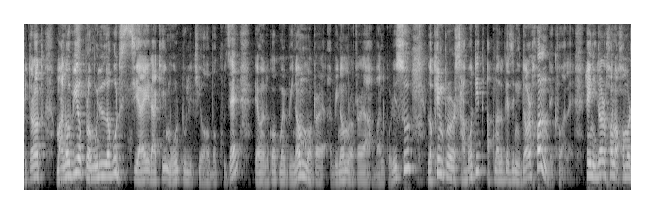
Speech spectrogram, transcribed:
ভিতৰত মানৱীয় প্ৰমূল্যবোধ জীয়াই ৰাখি মূৰ তুলি থিয় হ'ব খোজে তেওঁলোকক মই বিনম্ৰতাৰে বিনম্ৰতাৰে আহ্বান কৰিছোঁ। লখিমপুৰৰ চাবতিত আপোনালোকে যি নিদৰ্শন দেখুৱালে। সেই নিদৰ্শন অসমৰ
